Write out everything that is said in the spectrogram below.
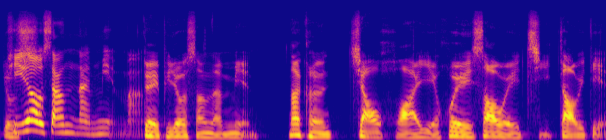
有皮肉伤难免嘛？对，皮肉伤难免。那可能脚踝也会稍微挤到一点。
